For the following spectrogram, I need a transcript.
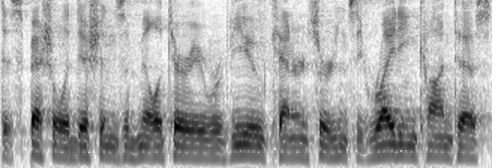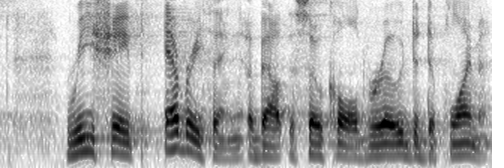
did special editions of military review, counterinsurgency writing contest, reshaped everything about the so called road to deployment.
